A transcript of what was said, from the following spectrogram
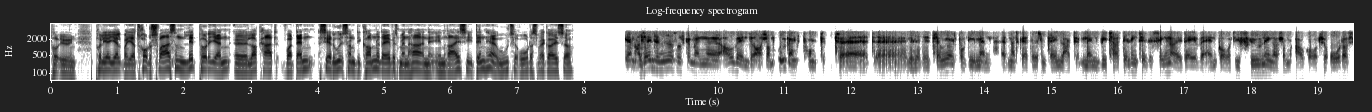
på øen. Prøv lige at hjælpe mig. Jeg tror, du svarede sådan lidt på det, Jan øh, Lockhart. Hvordan ser det ud sådan de kommende dage, hvis man har en, en rejse i den her uge til Rodos? Hvad gør I så? Jamen altså indtil videre, så skal man øh, afvente og som udgangspunkt tage, øh, tage udgangspunkt i, man, at man skal afsted som planlagt. Men vi tager stilling til det senere i dag, hvad angår de flyvninger, som afgår til Roters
